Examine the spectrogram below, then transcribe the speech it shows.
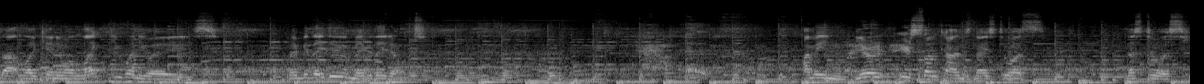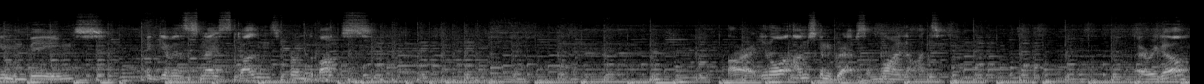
Not like anyone liked you anyways. Maybe they do, maybe they don't. I mean, you're you're sometimes nice to us, nice to us human beings, and give us nice guns from the box. Alright, you know what? I'm just gonna grab some. Why not? There we go.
